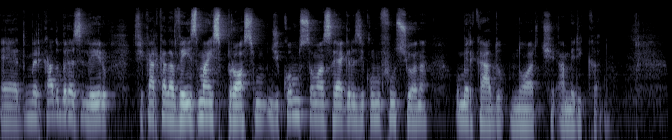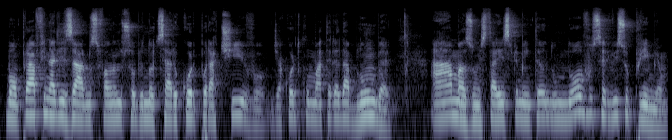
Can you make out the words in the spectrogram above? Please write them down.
é, do mercado brasileiro ficar cada vez mais próximo de como são as regras e como funciona o mercado norte-americano. Bom, para finalizarmos falando sobre o noticiário corporativo, de acordo com matéria da Bloomberg, a Amazon estaria experimentando um novo serviço premium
